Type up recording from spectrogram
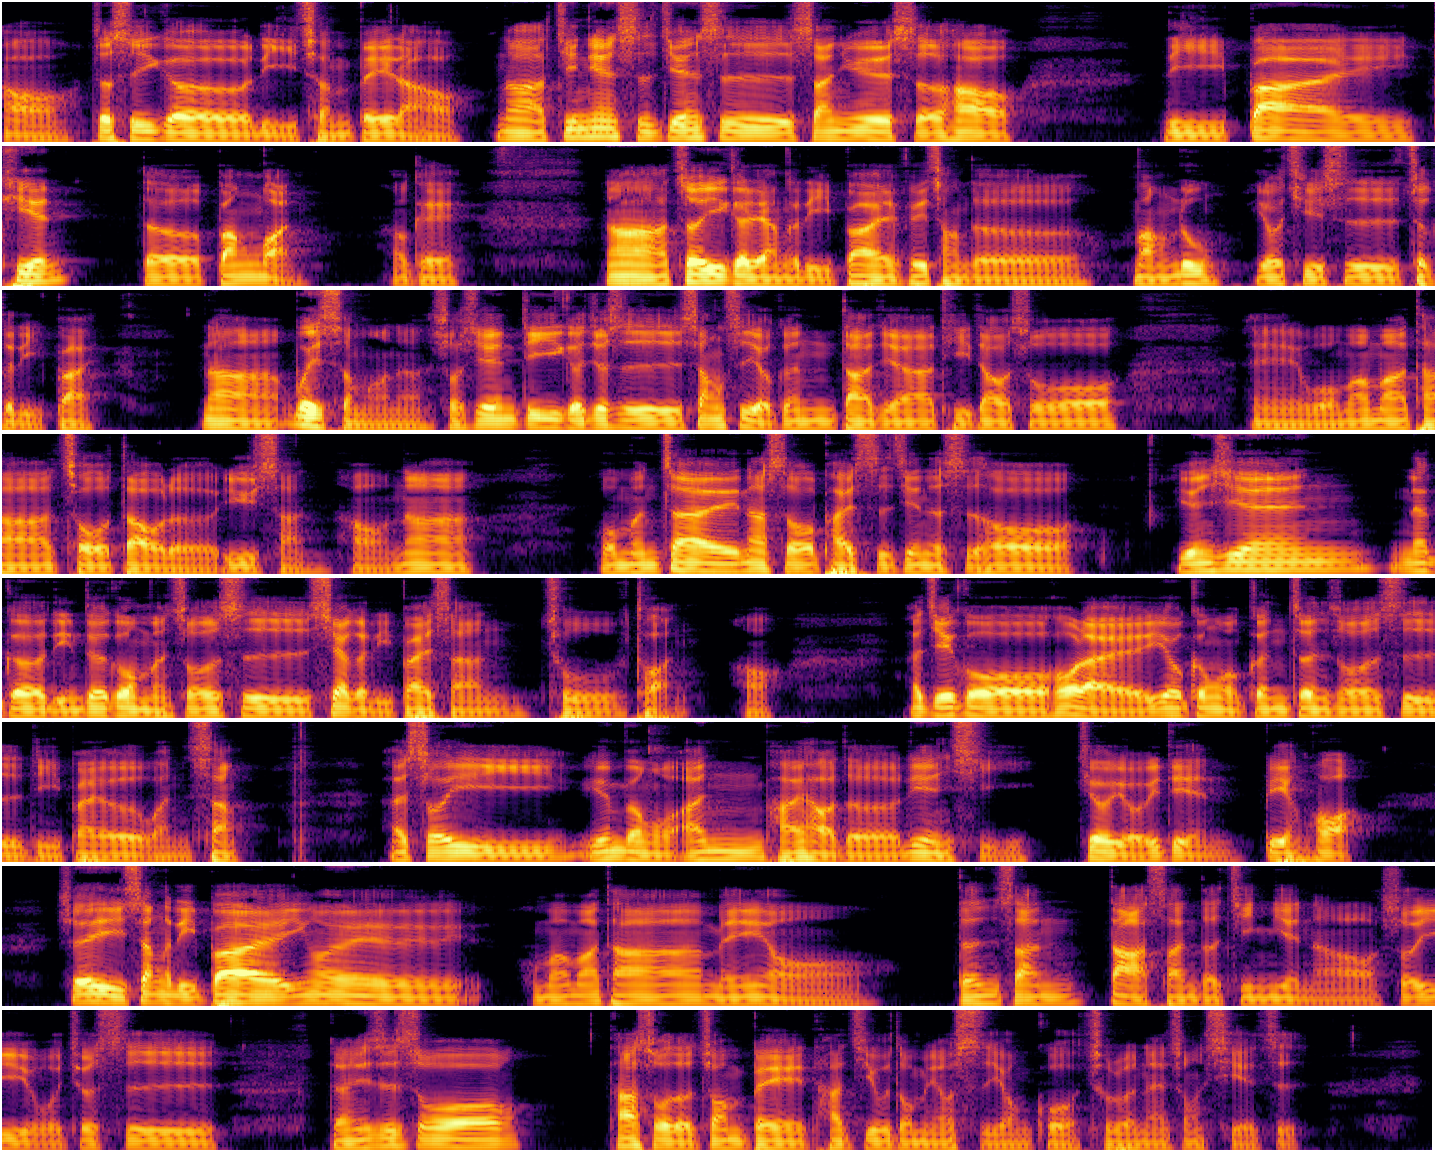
好，这是一个里程碑了哈。那今天时间是三月十二号，礼拜天的傍晚。OK，那这一个两个礼拜非常的忙碌，尤其是这个礼拜。那为什么呢？首先第一个就是上次有跟大家提到说，诶，我妈妈她抽到了玉山。好，那。我们在那时候排时间的时候，原先那个领队跟我们说是下个礼拜三出团，哦，那结果后来又跟我更正说是礼拜二晚上，哎，所以原本我安排好的练习就有一点变化，所以上个礼拜因为我妈妈她没有登山大山的经验啊，所以我就是等于是说。他所有的装备，他几乎都没有使用过，除了那双鞋子。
